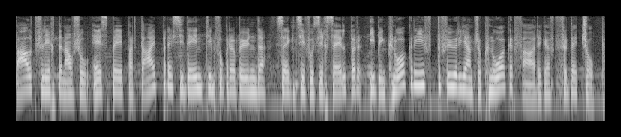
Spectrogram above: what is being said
bald vielleicht dann auch schon SP-Parteipräsidentin von Graubünden. Sagen Sie von sich selber, ich bin genug reif dafür, ich habe schon genug Erfahrungen für diesen Job.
